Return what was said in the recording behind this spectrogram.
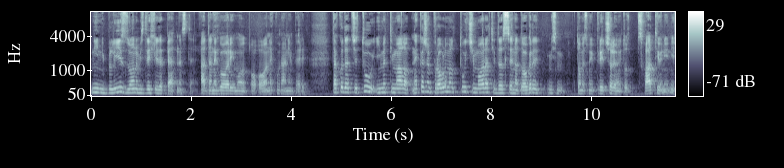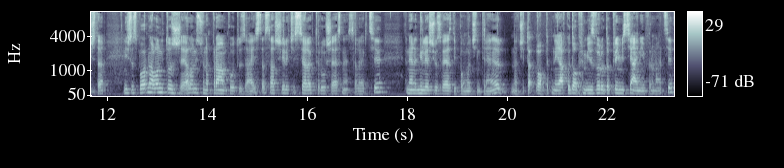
nije ni blizu onom iz 2015. A da ne govorimo o, o, nekom ranijem periodu. Tako da će tu imati malo, ne kažem problem, ali tu će morati da se nadogradi, mislim, o tome smo i pričali, oni to shvatio, nije ništa, ništa sporno, ali oni to žele, oni su na pravom putu zaista. Saša Ilić je selektor u 16 selekcije, Nenad Miljaš je u Zvezdi pomoćni trener, znači ta, opet na jako dobrom izvoru da primi sjajne informacije,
